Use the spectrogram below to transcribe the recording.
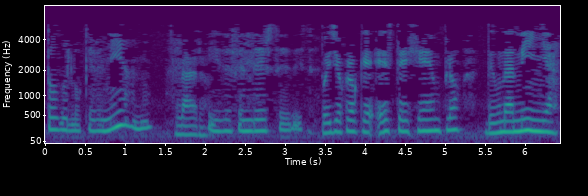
todo lo que venía, ¿no? Claro. Y defenderse, dice. Pues yo creo que este ejemplo de una niña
